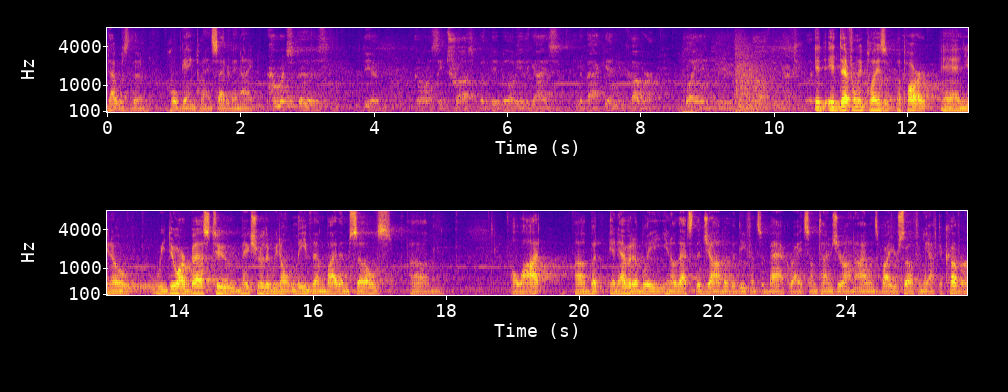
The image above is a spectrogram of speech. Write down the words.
that was the whole game plan Saturday night. How much does the, uh, I don't want to say trust, but the ability of the guys in the back end to cover play into how often you actually blitz? It, it definitely plays a, a part, and you know we do our best to make sure that we don't leave them by themselves um, a lot. Uh, but inevitably, you know that's the job of a defensive back, right? Sometimes you're on islands by yourself and you have to cover.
